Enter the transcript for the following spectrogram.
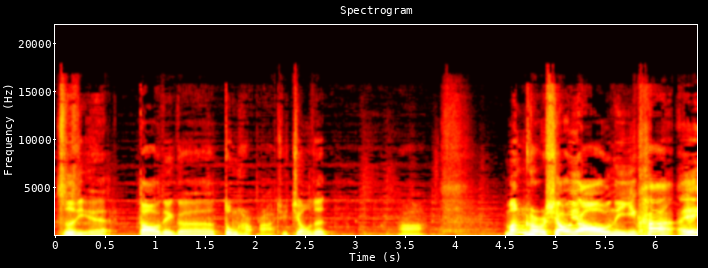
自己到这个洞口啊去叫阵。啊，门口小妖呢一看，哎，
